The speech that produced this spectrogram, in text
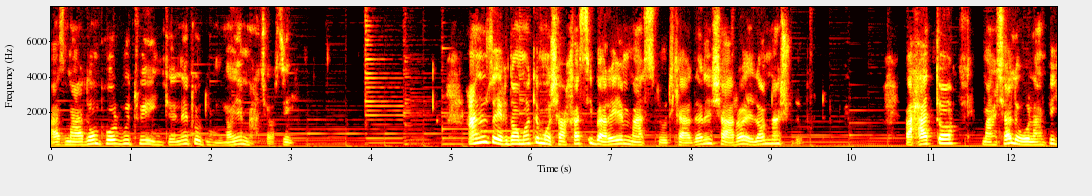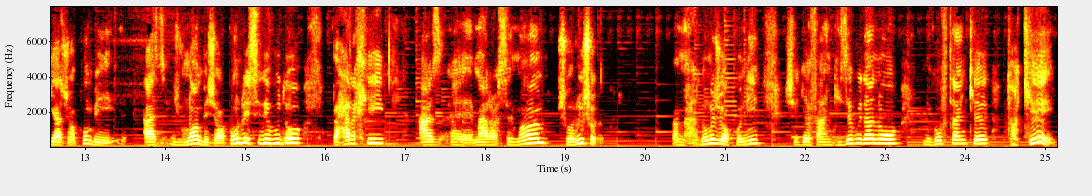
از مردم پر بود توی اینترنت و دنیای مجازی. هنوز اقدامات مشخصی برای مسدود کردن شهرها اعلام نشده بود. و حتی مشعل المپیک از ژاپن به از یونان به ژاپن رسیده بود و برخی از مراسم شروع شده بود. و مردم ژاپنی شگفت انگیزه بودن و می‌گفتن که تا کی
